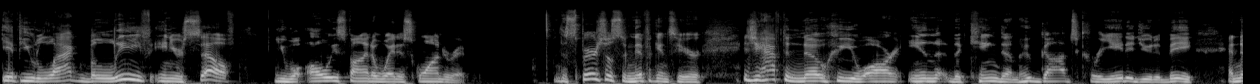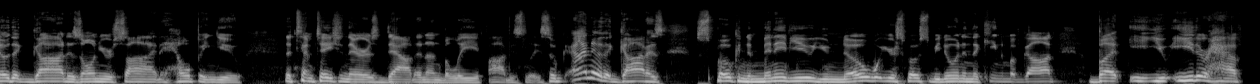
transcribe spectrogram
If you lack belief in yourself, you will always find a way to squander it. The spiritual significance here is you have to know who you are in the kingdom, who God's created you to be, and know that God is on your side helping you. The temptation there is doubt and unbelief, obviously. So I know that God has spoken to many of you. You know what you're supposed to be doing in the kingdom of God, but you either have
